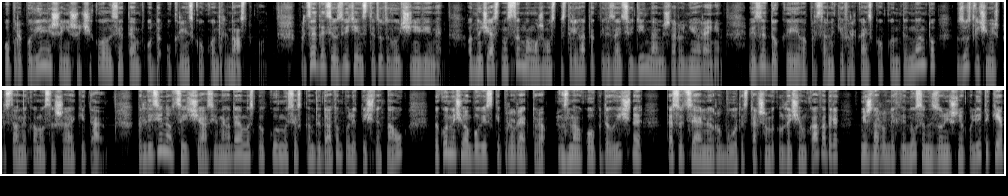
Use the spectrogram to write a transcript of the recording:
попри повільніше ніж очікувалося темп українського контрнаступу. Про це йдеться у звіті інституту вивчення війни. Одночасно з цим ми можемо спостерігати активізацію дій на міжнародній арені, візит до Києва представників африканського континенту, зустрічі між представниками США і Китаю. Традиційно в цей час я нагадаю, ми спілкуємося з кандидатом політичних наук, виконуючим обов'язки проректора з науково-педагогічної та соціальної роботи, старшим викладачем кафедри міжнародних відносин і зовнішньої політики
